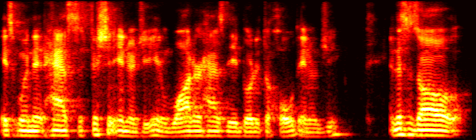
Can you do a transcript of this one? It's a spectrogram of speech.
is when it has sufficient energy, and water has the ability to hold energy. And this is all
